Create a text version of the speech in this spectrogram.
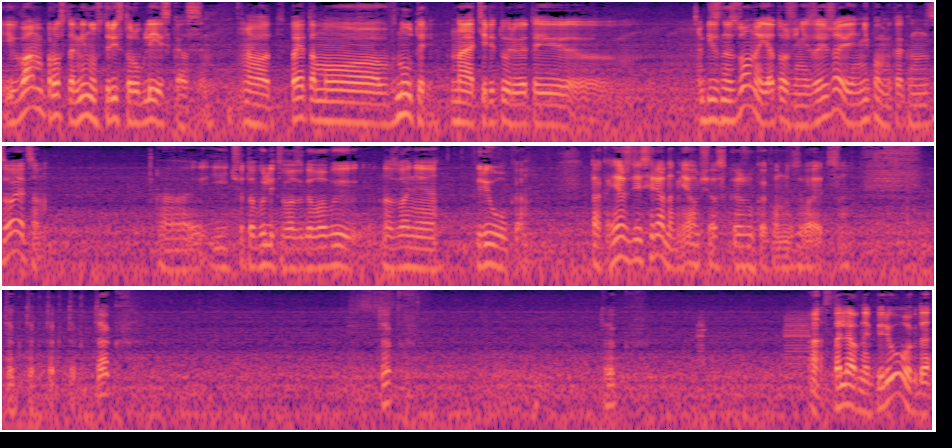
и вам просто минус 300 рублей из кассы. Вот. Поэтому внутрь, на территорию этой э, бизнес-зоны я тоже не заезжаю, я не помню, как она называется. А, и что-то вылетело с головы название переулка. Так, а я же здесь рядом, я вам сейчас скажу, как он называется. Так, так, так, так, так. Так. Так. А, Столярный переулок, да.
